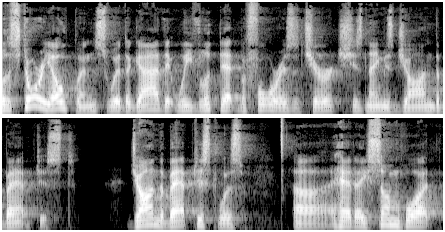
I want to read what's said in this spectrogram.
Well, the story opens with a guy that we've looked at before as a church. His name is John the Baptist. John the Baptist was uh, had a somewhat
